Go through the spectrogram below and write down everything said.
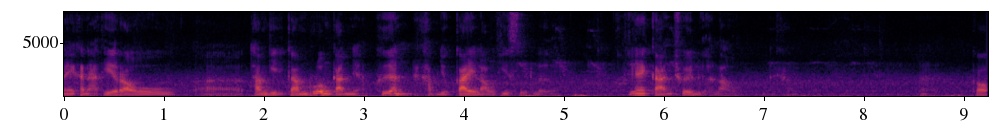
ในขณะที่เราอ่าทำกิจกรรมร่วมกันเนี่ยเพื่อนนะครับอยู่ใกล้เราที่สุดเลยเขาจะให้การช่วยเหลือเรานะครับก็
